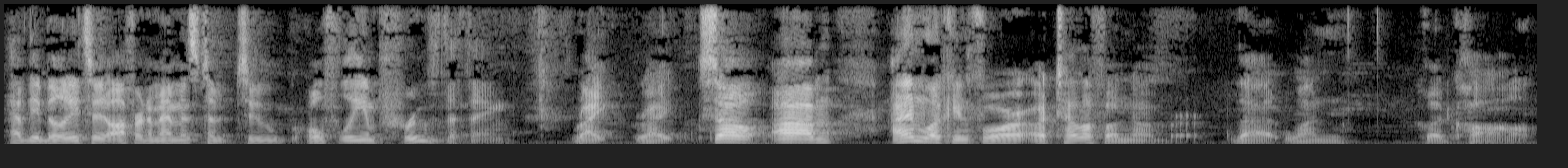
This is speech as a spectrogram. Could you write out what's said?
have the ability to offer amendments to to hopefully improve the thing. Right, right. So, um, I'm looking for a telephone number that one could call.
